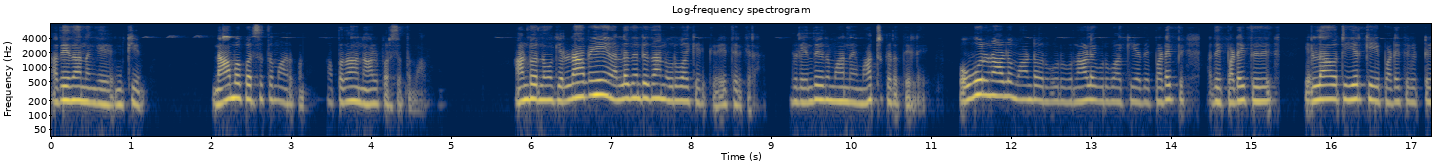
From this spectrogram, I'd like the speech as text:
அதே தான் அங்கே முக்கியம். நாம பரிசுத்தமா இருக்கணும். அப்பதான் நாள் பரிசுத்தமாகும். ஆண்டவர் நமக்கு எல்லாமே நல்லதென்று தான் உருவாக்கி இருக்க வைத்திருக்கிறார். இதுல எந்த விதமான மாற்று கருத்து இல்லை. ஒவ்வொரு நாளும் ஆண்டவர் ஒரு ஒரு நாளை உருவாக்கி அதை படைப்பு அதை படைத்து எல்லாவற்றையும் இயற்கையை படைத்து விட்டு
